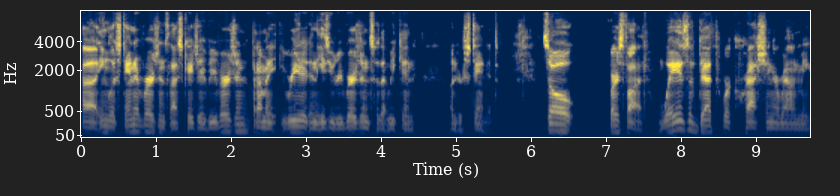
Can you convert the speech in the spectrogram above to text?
uh, English Standard Version slash KJV version, but I'm going to read it in the easy to read version so that we can understand it. So, verse 5 Waves of death were crashing around me.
